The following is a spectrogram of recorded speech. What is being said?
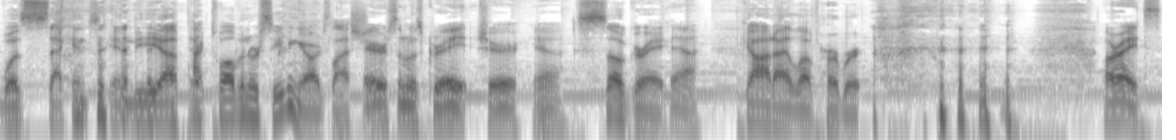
was second in the uh, Pac 12 in receiving yards last year. Harrison was great. Sure. Yeah. So great. Yeah. God, I love Herbert. All right.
